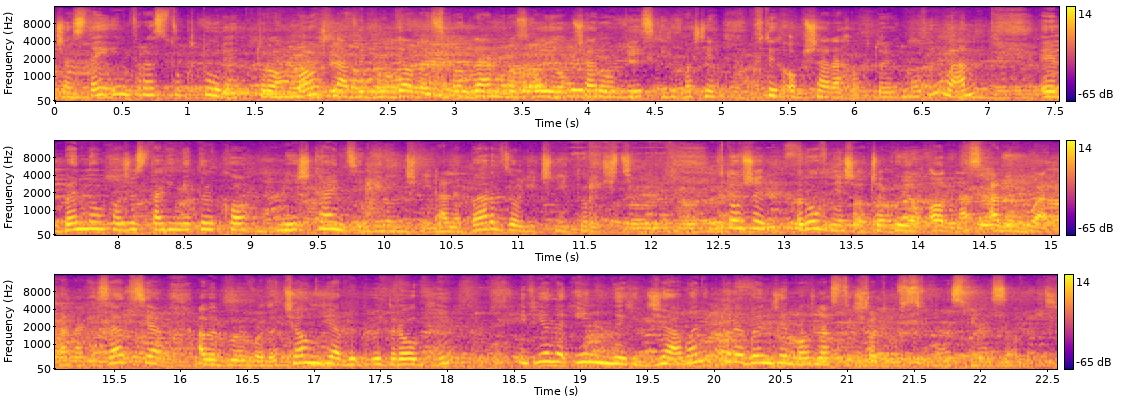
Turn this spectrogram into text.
że z tej infrastruktury, którą można wybudować z programu rozwoju obszarów wiejskich właśnie w tych obszarach, o których mówiłam, y, będą korzystali nie tylko mieszkańcy nieliczni, ale bardzo liczni turyści, którzy również oczekują od nas, aby była kanalizacja, aby były wodociągi, aby były drogi i wiele innych działań, które będzie można z tych środków sfinans- sfinansować.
